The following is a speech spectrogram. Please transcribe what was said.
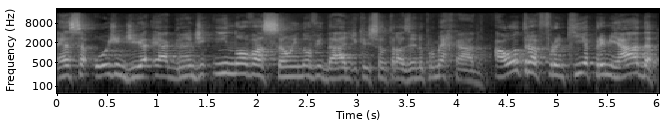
Essa hoje em dia é a grande inovação e novidade que eles estão trazendo para o mercado. A outra franquia premiada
